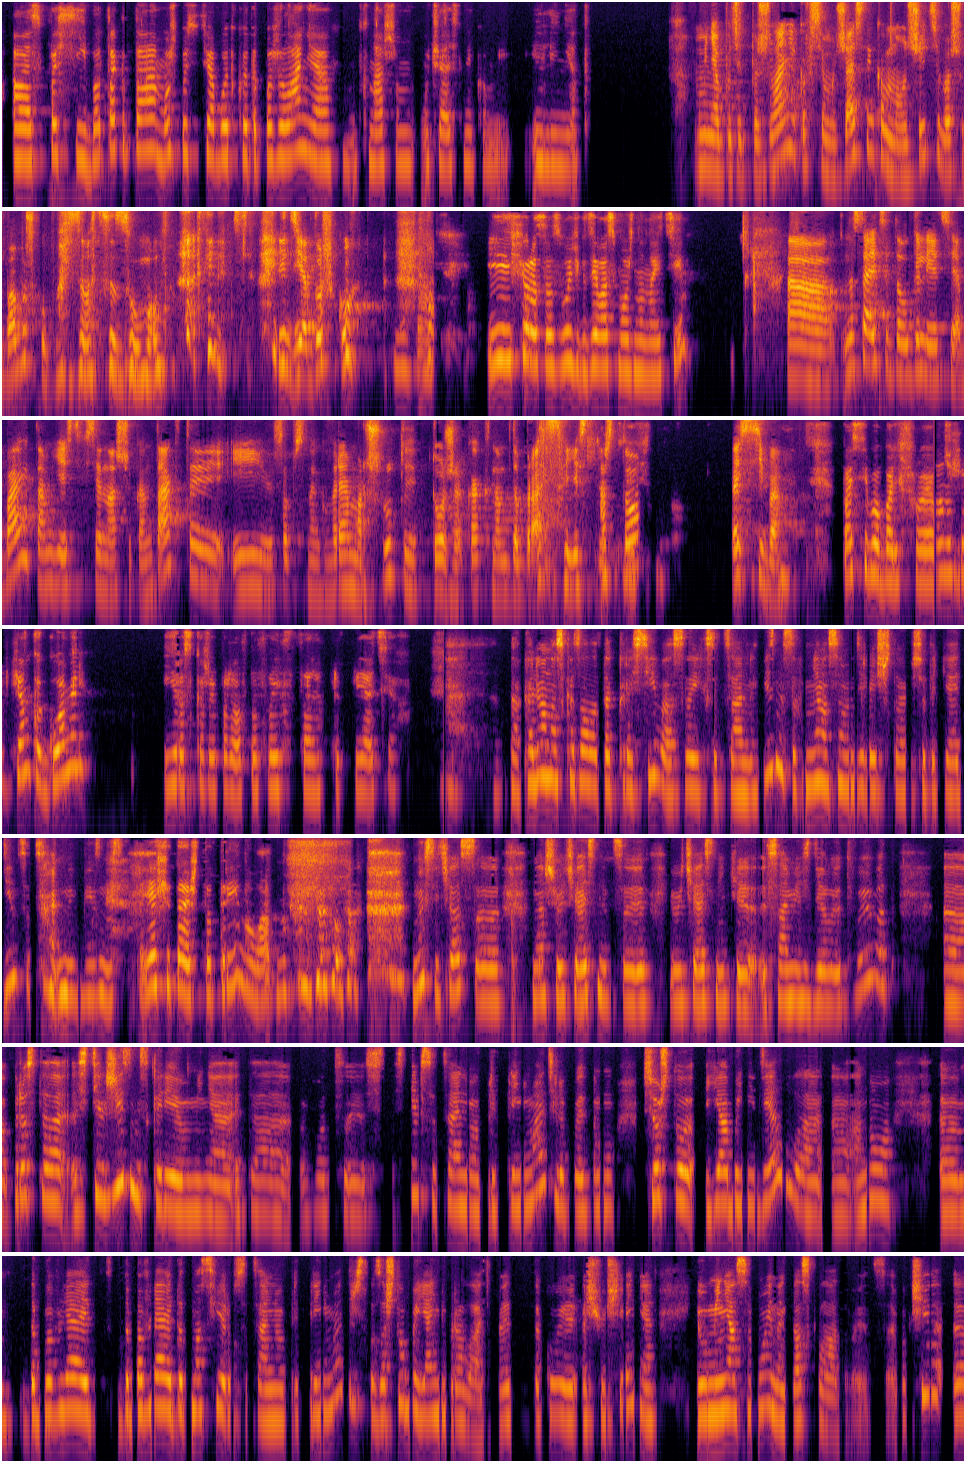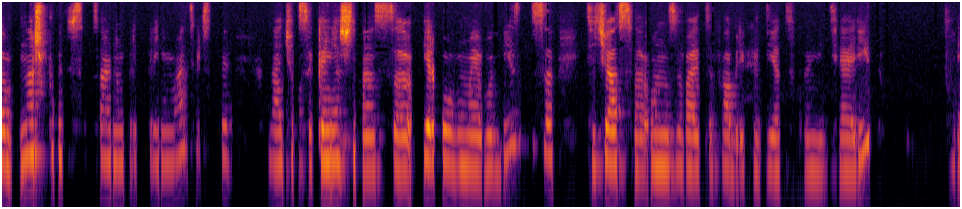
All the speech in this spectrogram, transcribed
А, спасибо тогда. Может быть, у тебя будет какое-то пожелание к нашим участникам или нет? У меня будет пожелание ко всем участникам научите вашу бабушку пользоваться зумом и дедушку. Да. И еще раз озвучь, где вас можно найти. А, на сайте Долголетия Бай там есть все наши контакты и, собственно говоря, маршруты тоже, как к нам добраться, если Отлично. что. Спасибо. Спасибо большое. Анна Шевченко, Гомель. И расскажи, пожалуйста, о своих социальных предприятиях. Так, Алена сказала так красиво о своих социальных бизнесах. У меня на самом деле, я считаю, все-таки один социальный бизнес. А я считаю, что три, ну ладно. Ну, сейчас э, наши участницы и участники сами сделают вывод. Э, просто стиль жизни скорее у меня это вот э, стиль социального предпринимателя, поэтому все, что я бы не делала, оно добавляет, добавляет атмосферу социального предпринимательства, за что бы я ни бралась. Поэтому такое ощущение и у меня самой иногда складывается. Вообще эм, наш путь в социальном предпринимательстве начался, конечно, с первого моего бизнеса. Сейчас э, он называется «Фабрика детского метеорит».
